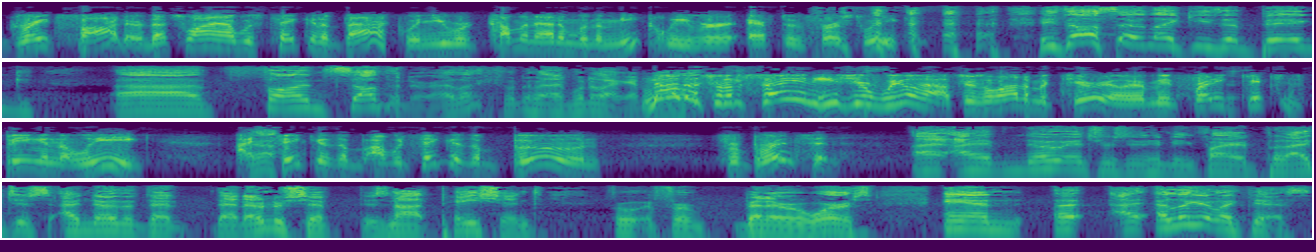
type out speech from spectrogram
great fodder. That's why I was taken aback when you were coming at him with a meat cleaver after the first week. he's also like he's a big uh, fun Southerner. I like. What do I? What do I got? No, that's what I'm saying. He's your wheelhouse. There's a lot of material. I mean, Freddie Kitchens being in the league, I Yeah. think is a I would think is a boon for Brinson. I, I have no interest in him being fired, but I just I know that that, that ownership is not patient for for better or worse. And uh, I, I look at it like this:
